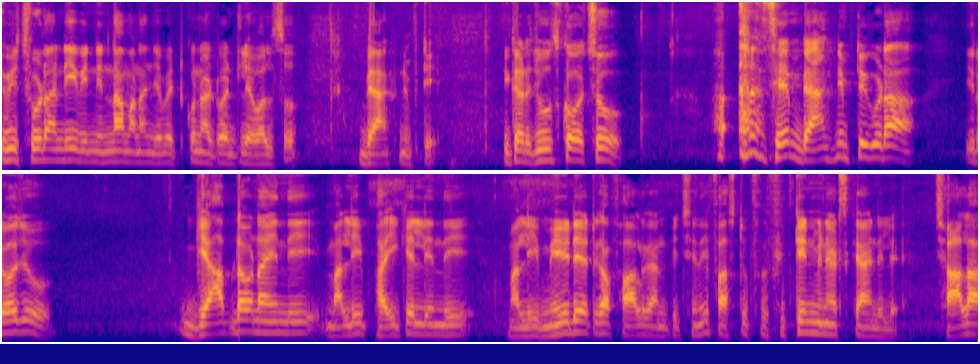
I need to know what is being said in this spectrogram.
ఇవి చూడండి ఇవి నిన్న మనం పెట్టుకున్నటువంటి లెవెల్స్ బ్యాంక్ నిఫ్టీ. ఇక్కడ చూసుకోవచ్చు. సేమ్ బ్యాంక్ నిఫ్టీ కూడా ఈరోజు గ్యాప్ డౌన్ అయింది మళ్ళీ పైకి వెళ్ళింది మళ్ళీ ఇమీడియట్గా ఫాల్ కనిపించింది. ఫస్ట్ ఫిఫ్టీన్ మినిట్స్ క్యాండిలే చాలా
